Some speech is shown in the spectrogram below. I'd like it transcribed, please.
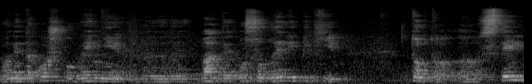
вони також повинні е, мати особливий підхід. Тобто е, стиль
